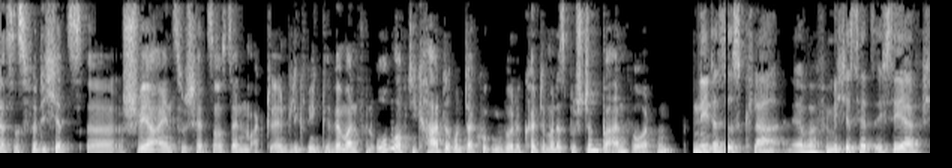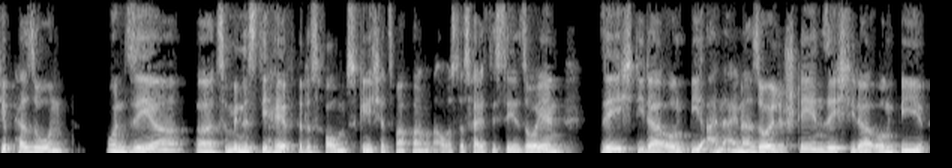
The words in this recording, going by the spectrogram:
Das ist für dich jetzt äh, schwer einzuschätzen aus deinem aktuellen Blickwinkel. Wenn man von oben auf die Karte runter gucken würde, könnte man das bestimmt beantworten. Nee, das ist klar. Aber für mich ist jetzt, ich sehe ja vier Personen und sehe äh, zumindest die Hälfte des Raums, gehe ich jetzt mal von aus. Das heißt, ich sehe Säulen. Sehe ich die da irgendwie an einer Säule stehen? Sehe ich die da irgendwie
